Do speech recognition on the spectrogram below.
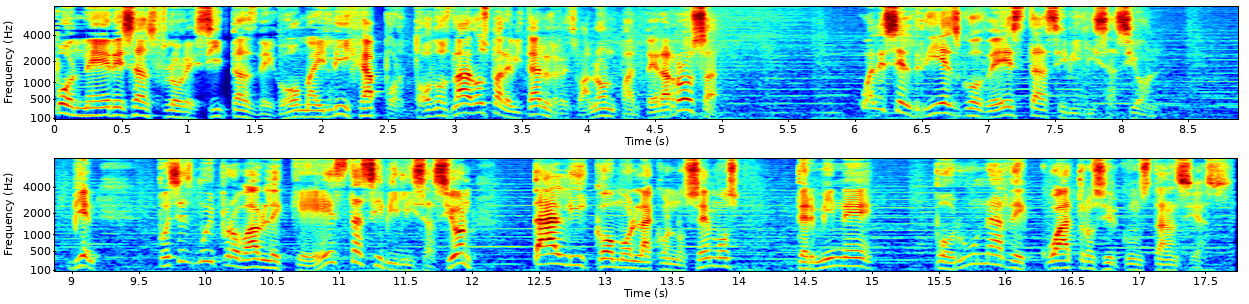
poner esas florecitas de goma y lija por todos lados para evitar el resbalón pantera rosa. ¿Cuál es el riesgo de esta civilización? Bien, pues es muy probable que esta civilización, tal y como la conocemos, termine por una de cuatro circunstancias.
